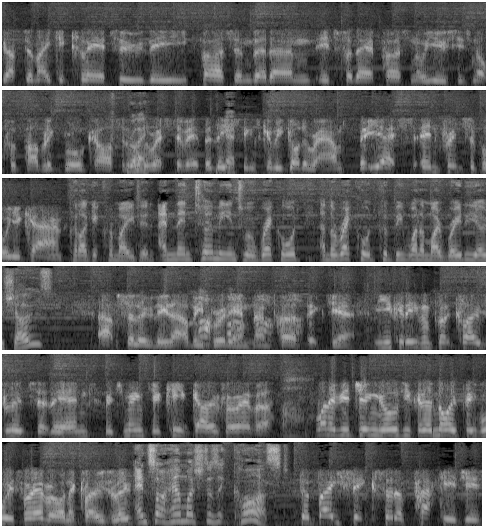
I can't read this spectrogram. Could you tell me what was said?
you have to make it clear to the person that um, it's for their personal use, it's not for public broadcast and all the rest of it. But these Yeah. things can be got around. But yes, in principle, you can. Could I get cremated and then turn me into a record, and the record could be one of my radio shows? Absolutely, that'll be brilliant and perfect, yeah. You could even put closed loops at the end, which means you keep going forever. Oh. One of your jingles you could annoy people with forever on a closed loop. And so, how much does it cost? The basic sort of package is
